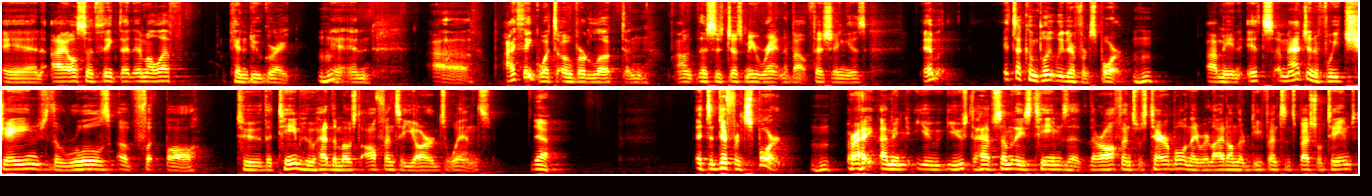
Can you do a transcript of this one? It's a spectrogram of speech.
and I also think that MLF can do great. And uh, I think what's overlooked, and uh, this is just me ranting about fishing, is it, it's a completely different sport. I mean, it's imagine if we change the rules of football to the team who had the most offensive yards wins. Yeah, It's a different sport. Right? I mean, you, you used to have some of these teams that their offense was terrible and they relied on their defense and special teams,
